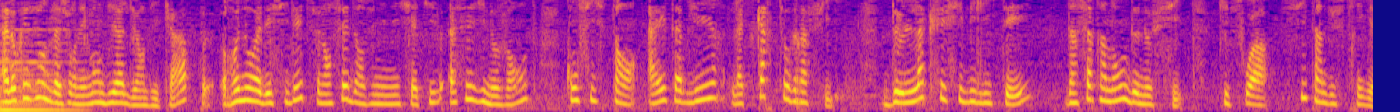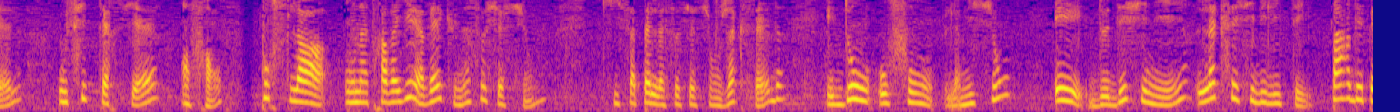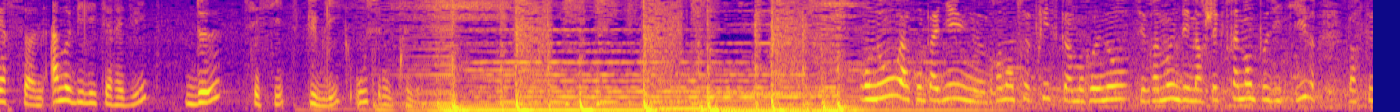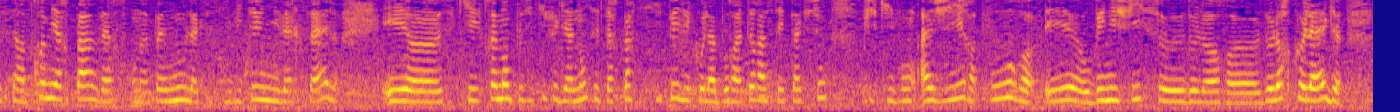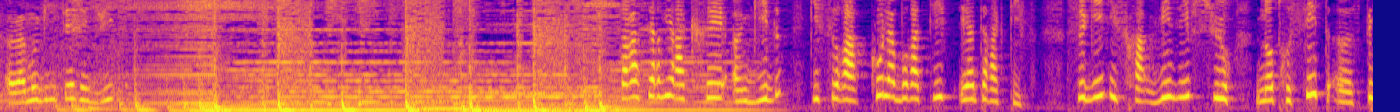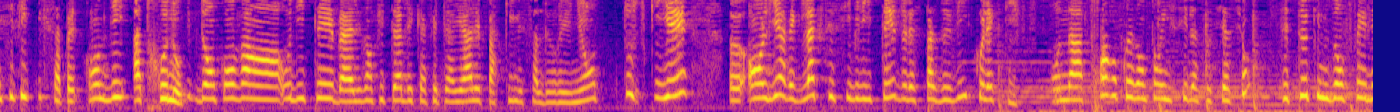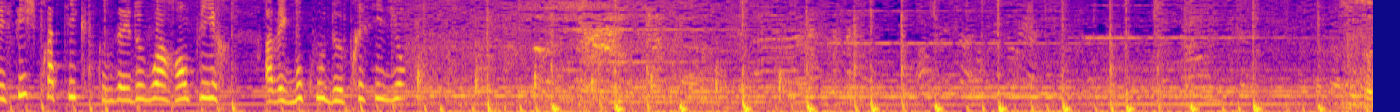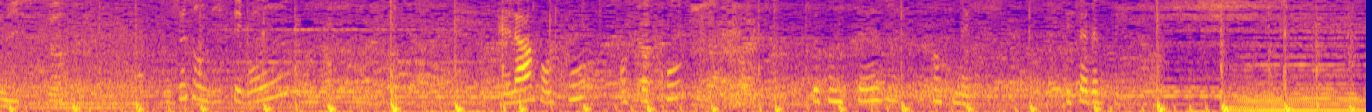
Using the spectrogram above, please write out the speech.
À l'occasion de la Journée mondiale du handicap, Renault a décidé de se lancer dans une initiative assez innovante consistant à établir la cartographie de l'accessibilité d'un certain nombre de nos sites, qu'ils soient sites industriels ou sites tertiaires en France. Pour cela, on a travaillé avec une association qui s'appelle l'association J'accède et dont, au fond, la mission est de définir l'accessibilité par des personnes à mobilité réduite de ces sites publics ou semi-privés. Pour nous, accompagner une grande entreprise comme Renault, c'est vraiment une démarche extrêmement positive parce que c'est un premier pas vers ce qu'on appelle nous l'accessibilité universelle. Et euh, ce qui est extrêmement positif également, c'est de faire participer les collaborateurs à cette action puisqu'ils vont agir pour et euh, au bénéfice leur, euh, de leurs collègues à mobilité réduite. Ça va servir à créer un guide qui sera collaboratif et interactif. Ce guide sera visible sur notre site euh, spécifique qui s'appelle Andy at Renault. Donc on va auditer ben, les amphithéâtres, les cafétérias, les parkings, les salles de réunion, tout ce qui est euh, en lien avec l'accessibilité de l'espace de vie collectif. On a trois représentants ici de l'association. C'est eux qui nous ont fait les fiches pratiques que vous allez devoir remplir avec beaucoup de précision. 70, c'est bon. Et là, pour le coup, on se retrouve 76 cm. Et c'est adapté.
